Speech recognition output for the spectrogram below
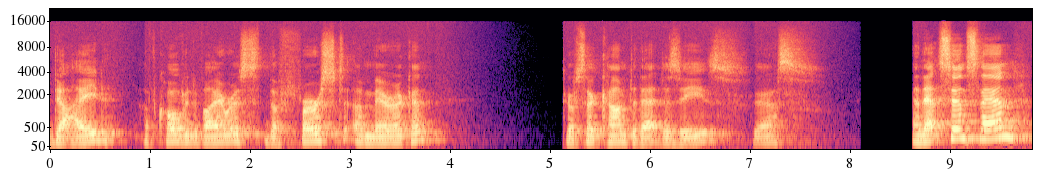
died of COVID virus, the first American to have succumbed to that disease? Yes. And that since then,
